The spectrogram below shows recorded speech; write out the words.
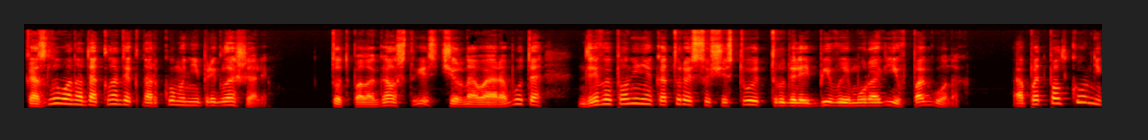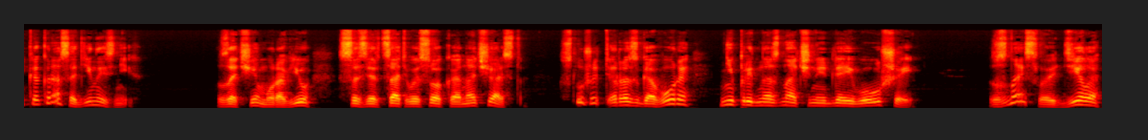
Козлова на доклады к наркому не приглашали. Тот полагал, что есть черновая работа, для выполнения которой существуют трудолюбивые муравьи в погонах, а подполковник как раз один из них. Зачем муравью созерцать высокое начальство, слушать разговоры, не предназначенные для его ушей? Знай свое дело,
